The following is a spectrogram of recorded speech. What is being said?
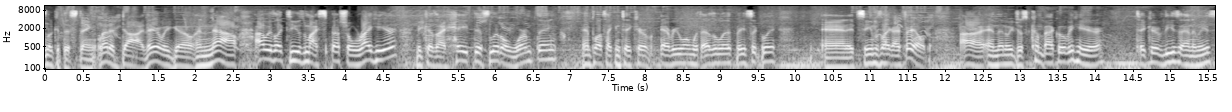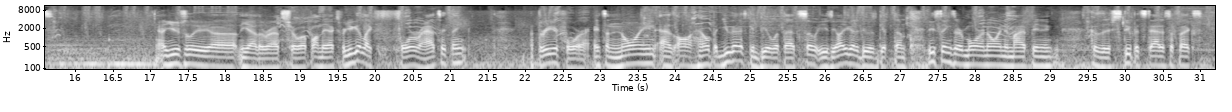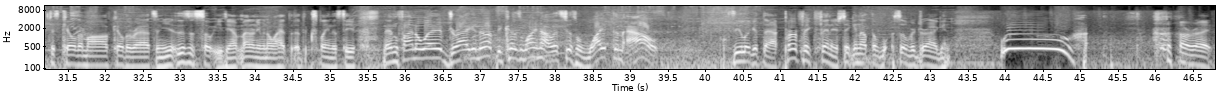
Look at this thing. Let it die. There we go. And now, I always like to use my special right here because I hate this little worm thing. And plus, I can take care of everyone with Ezelith, basically. And it seems like I failed. Alright, and then we just come back over here, take care of these enemies. Usually, uh, yeah, the rats show up on the expert. You get like four rats, I think three or four. It's annoying as all hell, but you guys can deal with that so easy. All you gotta do is get them. These things are more annoying in my opinion because they're stupid status effects. Just kill them off, kill the rats, and you, this is so easy. I don't even know I have to explain this to you. Then final wave, dragon up because why not? Let's just wipe them out. See, look at that. Perfect finish, taking out the silver dragon. Woo! all right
